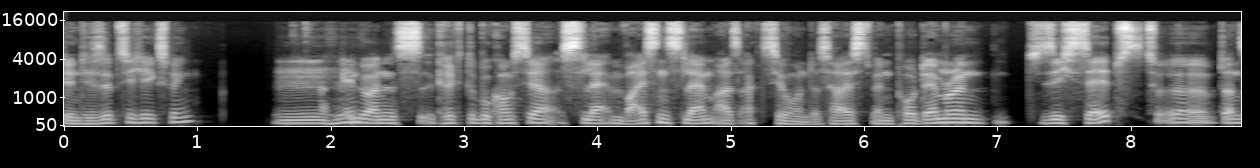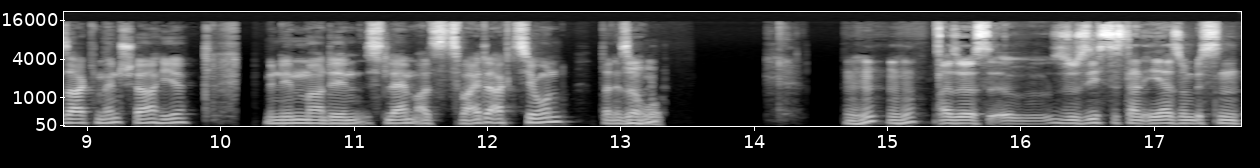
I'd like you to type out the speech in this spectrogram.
den T70 X-Wing. Mhm. Du eines kriegst, du bekommst ja Slam, weißen Slam als Aktion. Das heißt, wenn Poe Dameron sich selbst äh, dann sagt, Mensch, ja, hier, wir nehmen mal den Slam als zweite Aktion, dann ist mhm. er rot. Mhm, mhm. Also das, äh, du siehst es dann eher so ein bisschen,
